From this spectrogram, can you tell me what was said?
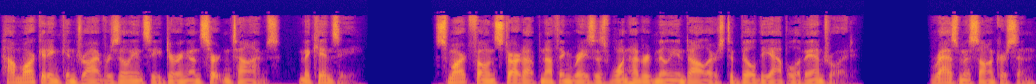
how marketing can drive resiliency during uncertain times, McKinsey. Smartphone startup Nothing raises $100 million to build the Apple of Android. Rasmus Ankersen,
